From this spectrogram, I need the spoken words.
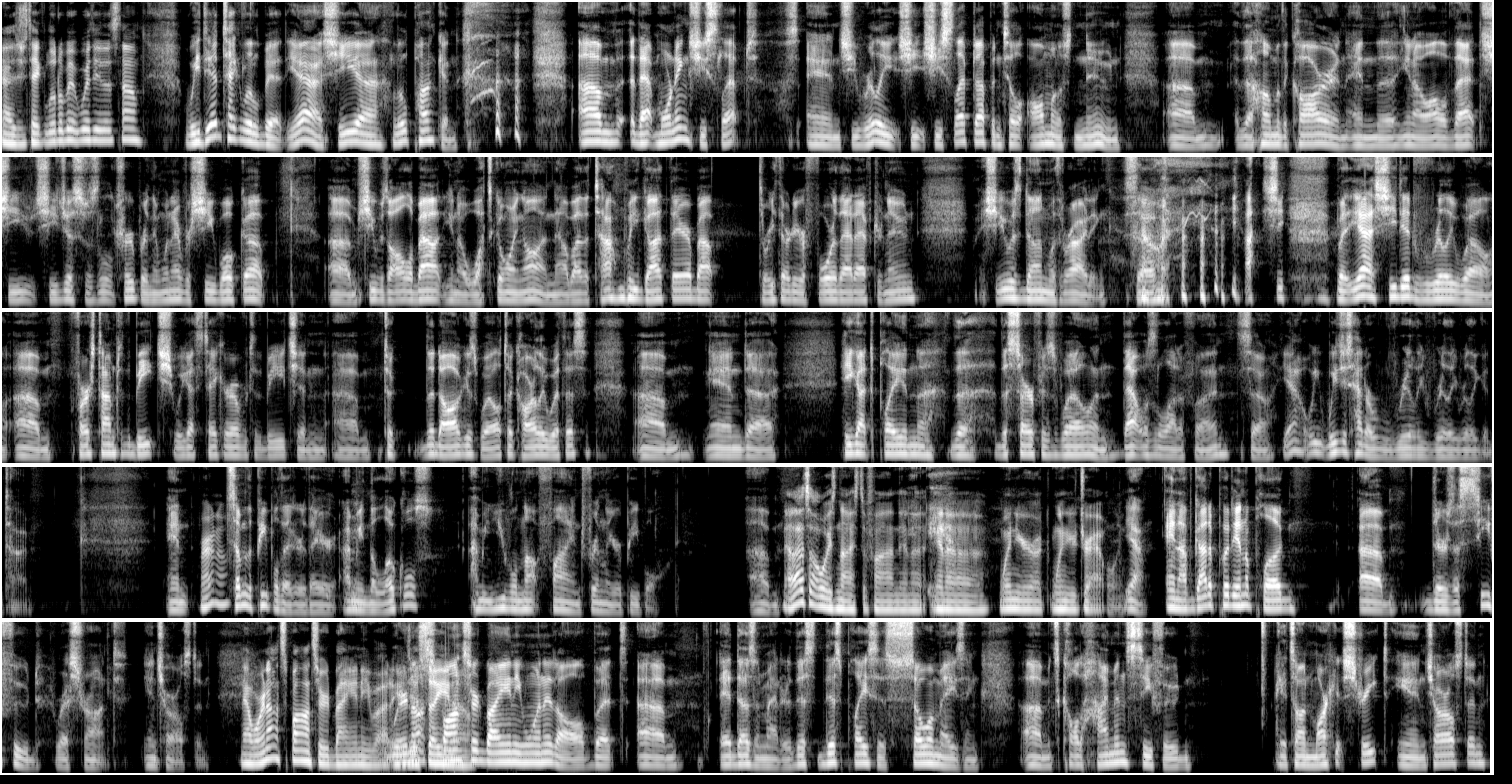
Now, did you take a little bit with you this time? We did take a little bit. Yeah, she uh, a little pumpkin. um, that morning she slept and she really she she slept up until almost noon. Um, the hum of the car and and the you know all of that. She she just was a little trooper. And then whenever she woke up, um, she was all about you know what's going on. Now by the time we got there, about three thirty or four that afternoon, she was done with riding. So yeah, she, but yeah, she did really well. Um, first time to the beach, we got to take her over to the beach and um, took the dog as well. Took Harley with us, um, and uh, he got to play in the, the the surf as well, and that was a lot of fun. So yeah, we we just had a really really really good time. And Right some of the people that are there, I mean, the locals. I mean, you will not find friendlier people. Now that's always nice to find in a in a when you're when you're traveling. Yeah, and I've got to put in a plug. Um, there's a seafood restaurant in Charleston. Now we're not sponsored by anybody. We're not so you know. sponsored by anyone at all, but um, it doesn't matter. This this place is so amazing. Um, it's called Hyman Seafood. It's on Market Street in Charleston.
